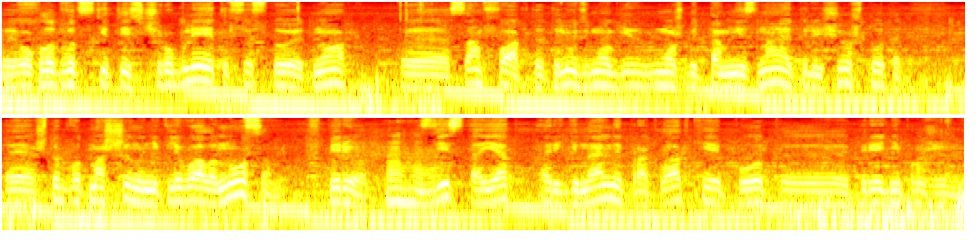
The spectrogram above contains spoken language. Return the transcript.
э, около 20 тысяч рублей это все стоит, но э, сам факт, это люди многие, может быть, там не знают или еще что-то, э, чтобы вот машина не клевала носом вперед, Мгм. здесь стоят оригинальные прокладки под э, передние пружины,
